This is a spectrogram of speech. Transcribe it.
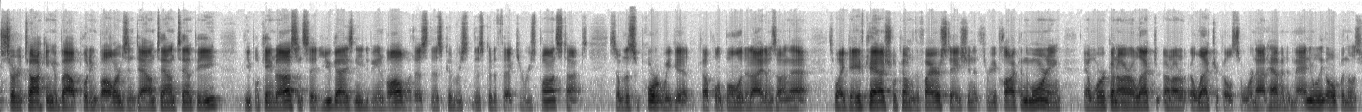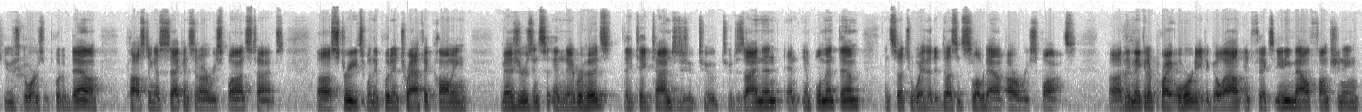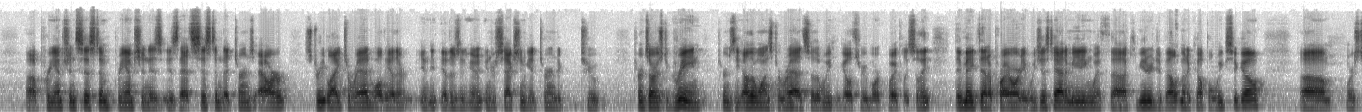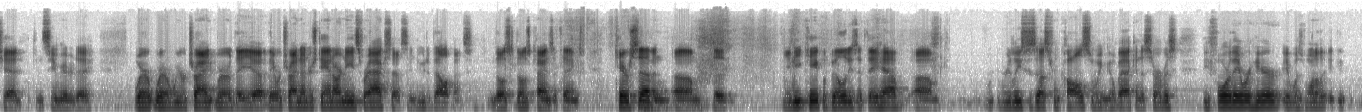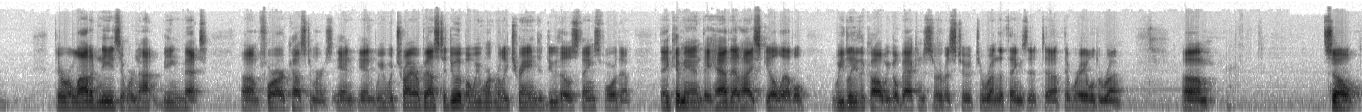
started talking about putting bollards in downtown Tempe, people came to us and said, you guys need to be involved with this. This could, this could affect your response times. Some of the support we get, a couple of bulleted items on that. That's why Dave Cash will come to the fire station at three o'clock in the morning and work on our elect, on our electrical. So we're not having to manually open those huge doors and put them down, costing us seconds in our response times. Uh, streets, when they put in traffic calming measures in, in neighborhoods, they take time to, to, to design them and implement them in such a way that it doesn't slow down our response. Uh, They make it a priority to go out and fix any malfunctioning uh, preemption system. Preemption is, is that system that turns our street light to red while the other, in the others in intersection get turned to, to, turns ours to green, turns the other ones to red so that we can go through more quickly. So they, they make that a priority. We just had a meeting with uh, community development a couple weeks ago. Um, Where's Chad? Didn't see him here today. Where, where we were trying, where they, uh, they were trying to understand our needs for access and new developments, those, those kinds of things. Care seven, um, the unique capabilities that they have, um, re- releases us from calls so we can go back into service. Before they were here, it was one of the, there were a lot of needs that were not being met um, for our customers. And, and we would try our best to do it, but we weren't really trained to do those things for them. They come in, they have that high skill level. We leave the call, we go back into service to, to run the things that, uh, that we're able to run. Um, So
